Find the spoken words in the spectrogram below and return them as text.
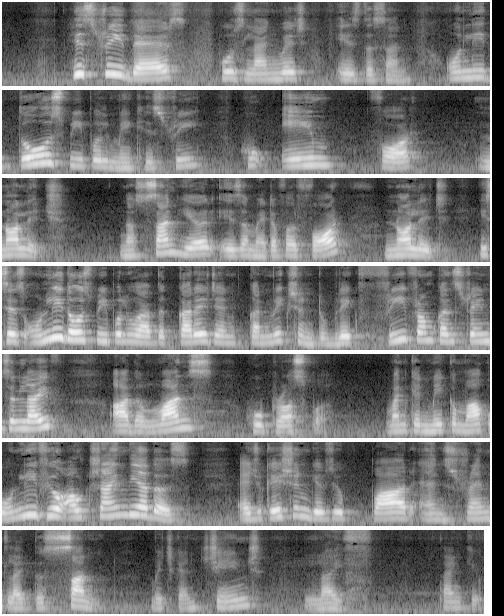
History theirs whose language is the sun. Only those people make history who aim for knowledge. Now, sun here is a metaphor for knowledge. He says only those people who have the courage and conviction to break free from constraints in life are the ones who prosper. One can make a mark only if you outshine the others. Education gives you power and strength like the sun, which can change life. Thank you.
